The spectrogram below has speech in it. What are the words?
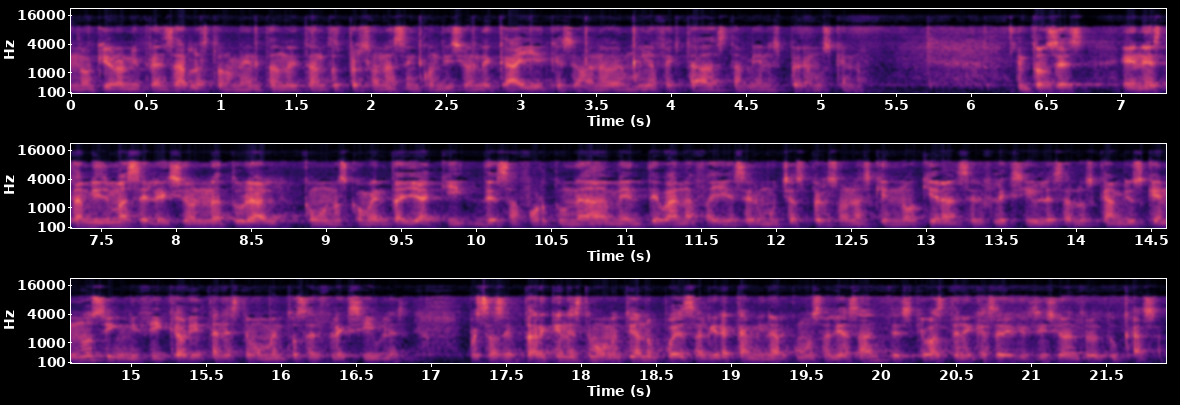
No quiero ni pensar las tormentas, no hay tantas personas en condición de calle que se van a ver muy afectadas también, esperemos que no. Entonces, en esta misma selección natural, como nos comenta aquí, desafortunadamente van a fallecer muchas personas que no quieran ser flexibles a los cambios. ¿Qué no significa ahorita en este momento ser flexibles? Pues aceptar que en este momento ya no puedes salir a caminar como salías antes, que vas a tener que hacer ejercicio dentro de tu casa,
